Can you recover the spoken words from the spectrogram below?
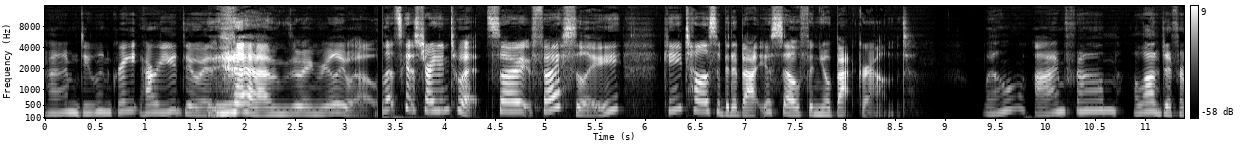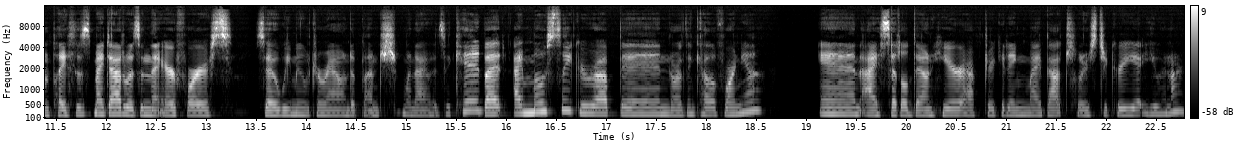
I'm doing great. How are you doing? Yeah, I'm doing really well. Let's get straight into it. So, firstly, can you tell us a bit about yourself and your background? Well, I'm from a lot of different places. My dad was in the Air Force, so we moved around a bunch when I was a kid, but I mostly grew up in Northern California and I settled down here after getting my bachelor's degree at UNR.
